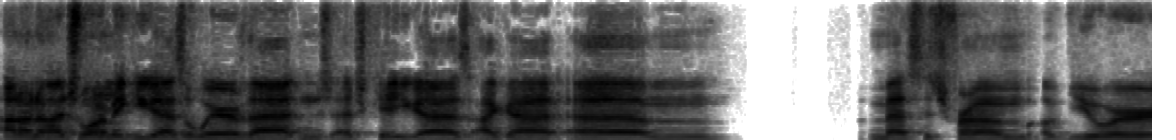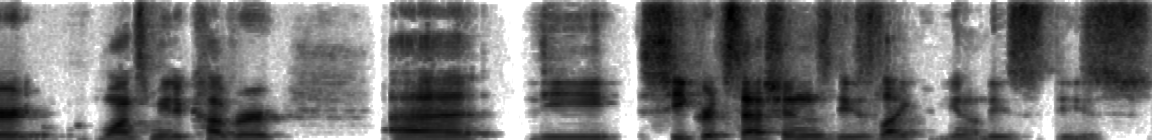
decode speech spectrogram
I don't know. I just want to make you guys aware of that and educate you guys. I got um, a message from a viewer wants me to cover uh, the secret sessions. These like you know these these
